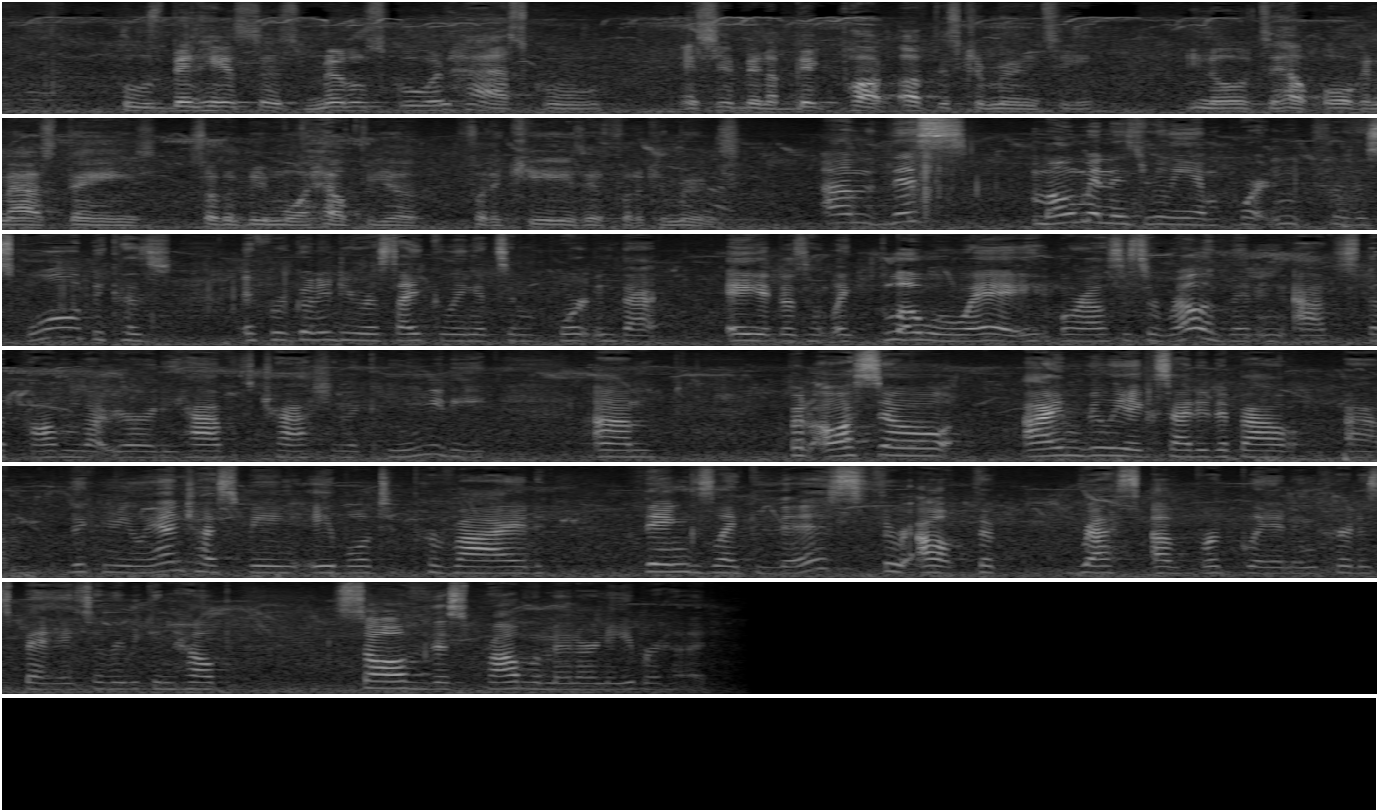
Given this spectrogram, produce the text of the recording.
who's been here since middle school and high school. And she's been a big part of this community, you know, to help organize things so it can be more healthier for the kids and for the community. Um, this moment is really important for the school because if we're going to do recycling, it's important that a it doesn't like blow away or else it's irrelevant and adds to the problem that we already have with trash in the community. Um, but also, I'm really excited about um, the Community Land Trust being able to provide things like this throughout the rest of Brooklyn and Curtis Bay so that we can help solve this problem in our neighborhood.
